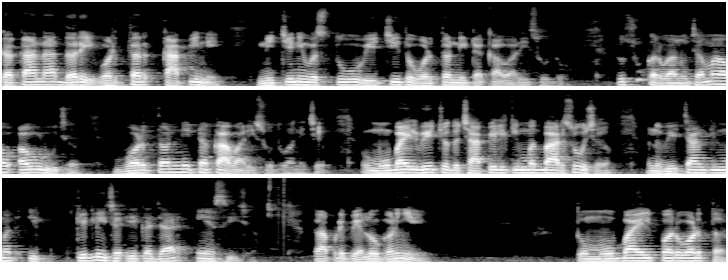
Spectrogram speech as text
ટકાના દરે વળતર કાપીને નીચેની વસ્તુઓ વેચી તો વળતરની ટકાવારી શોધો. તો શું કરવાનું છે? આમાં અવળું છે. વળતરની ટકાવારી શોધવાની છે. મોબાઈલ વેચો તો છાપેલી કિંમત બારસો છે અને વેચાણ કિંમત કેટલી છે? એક હજાર એંસી છે. તો આપણે પહેલો ગણીએ. તો મોબાઈલ પર વળતર.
